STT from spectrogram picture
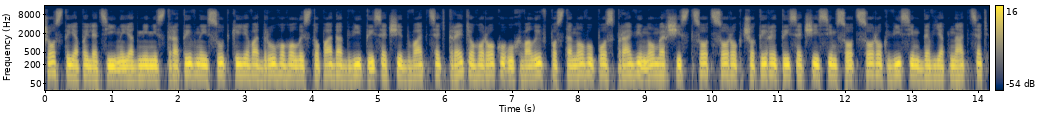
Шостий апеляційний адміністративний суд Києва 2 листопада 2023 року ухвалив постанову по справі номер 644 748 19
